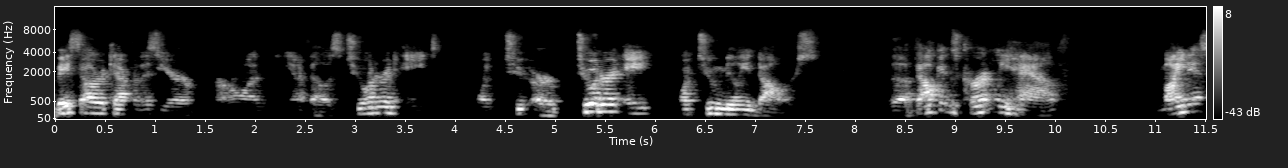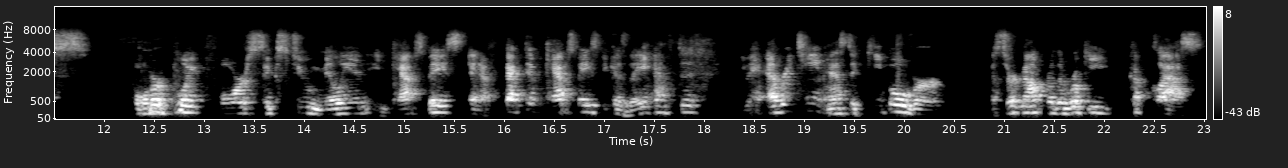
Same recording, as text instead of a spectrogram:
base salary cap for this year for everyone in the NFL is two hundred eight point two or two hundred eight point two million dollars. The Falcons currently have minus four point four six two million in cap space and effective cap space because they have to you every team has to keep over a certain amount for the rookie cup class.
